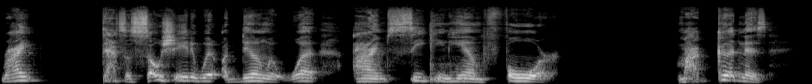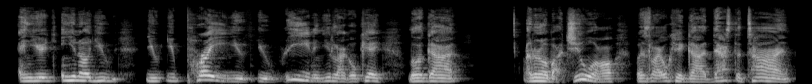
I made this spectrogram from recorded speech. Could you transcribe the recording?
right? That's associated with or dealing with what I'm seeking him for. My goodness. And you, you know, you, you, you pray, you, you read and you're like, okay, Lord God, I don't know about you all, but it's like, okay, God, that's the time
